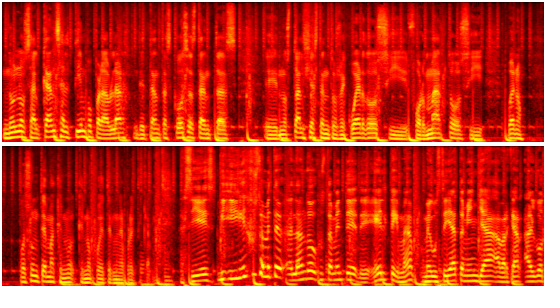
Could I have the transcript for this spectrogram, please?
no nos alcanza el tiempo para hablar de tantas cosas, tantas eh, nostalgias, tantos recuerdos y formatos y, bueno, pues un tema que no, que no puede terminar prácticamente. Así es. Y, y justamente hablando justamente de el tema, me gustaría también ya abarcar algo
